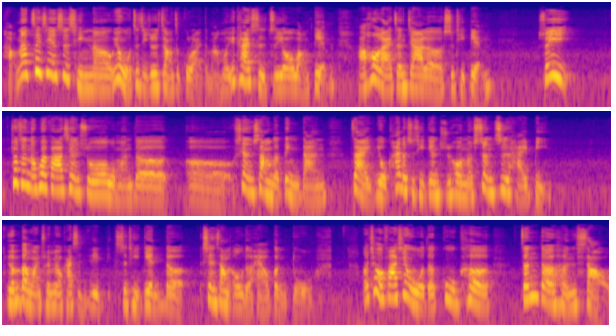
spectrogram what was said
好，那这件事情呢，因为我自己就是这样子过来的嘛。我一开始只有网店，然后后来增加了实体店，所以就真的会发现说，我们的呃线上的订单在有开了实体店之后呢，甚至还比原本完全没有开实体实体店的线上的 order 还要更多。而且我发现我的顾客真的很少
